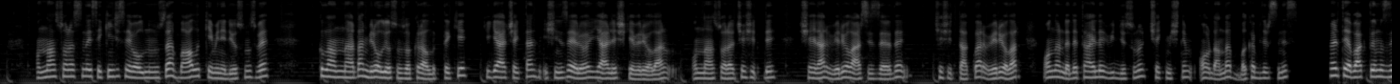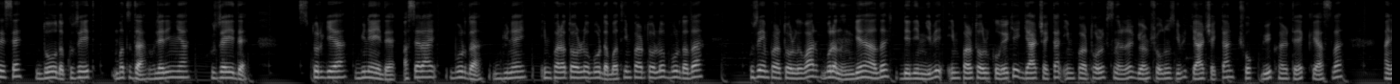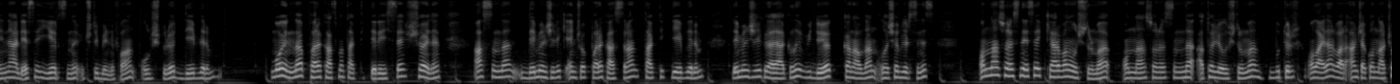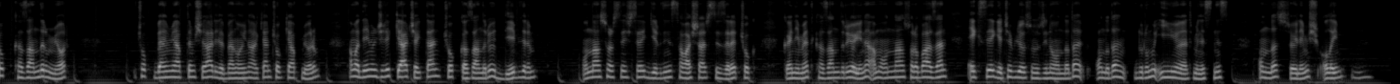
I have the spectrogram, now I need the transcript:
Ondan sonrasında ise ikinci seviye olduğunuzda bağlılık yemin ediyorsunuz ve klanlardan biri oluyorsunuz o krallıktaki ki gerçekten işinize yarıyor. Yerleşke veriyorlar. Ondan sonra çeşitli şeyler veriyorlar sizlere de çeşitli haklar veriyorlar. Onların da detaylı videosunu çekmiştim. Oradan da bakabilirsiniz. Haritaya baktığımızda ise doğuda Kuzeyit, batıda Vladinya, kuzeyde Sturgia, güneyde Aseray, burada Güney İmparatorluğu, burada Batı İmparatorluğu, burada da Kuzey İmparatorluğu var. Buranın genel adı dediğim gibi imparatorluk oluyor ki gerçekten imparatorluk sınırları görmüş olduğunuz gibi gerçekten çok büyük haritaya kıyasla hani neredeyse yarısını üçte birini falan oluşturuyor diyebilirim. Bu oyunda para kasma taktikleri ise şöyle. Aslında demircilik en çok para kastıran taktik diyebilirim. Demircilikle alakalı videoya kanaldan ulaşabilirsiniz. Ondan sonrasında ise kervan oluşturma, ondan sonrasında atölye oluşturma bu tür olaylar var. Ancak onlar çok kazandırmıyor. Çok benim yaptığım şeyler değil. Ben oynarken çok yapmıyorum. Ama demircilik gerçekten çok kazandırıyor diyebilirim. Ondan sonrasında işte girdiğiniz savaşlar sizlere çok ganimet kazandırıyor yine ama ondan sonra bazen eksiye geçebiliyorsunuz yine onda da onda da durumu iyi yönetmelisiniz. Onu da söylemiş olayım.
